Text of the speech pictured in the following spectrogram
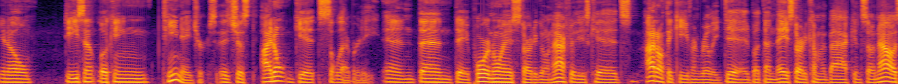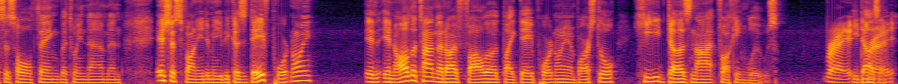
you know decent looking teenagers. It's just I don't get celebrity. And then Dave Portnoy started going after these kids. I don't think he even really did, but then they started coming back and so now it's this whole thing between them and it's just funny to me because Dave Portnoy in, in all the time that I've followed like Dave Portnoy and Barstool, he does not fucking lose. right. he doesn't. Right.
